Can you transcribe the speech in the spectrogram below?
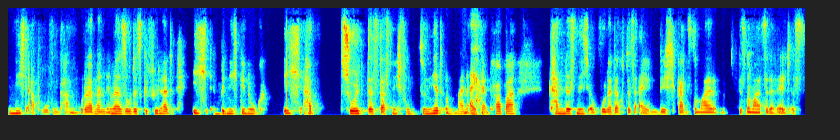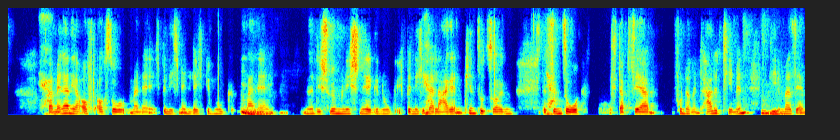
nicht abrufen kann. Oder man immer so das Gefühl hat, ich bin nicht genug. Ich habe Schuld, dass das nicht funktioniert und mein eigener Körper kann das nicht, obwohl er doch das eigentlich ganz normal, das Normalste der Welt ist. Ja. Bei Männern ja oft auch so, meine, ich bin nicht männlich genug, mhm. meine ne, die schwimmen nicht schnell genug, ich bin nicht ja. in der Lage, ein Kind zu zeugen. Das ja. sind so, ich glaube, sehr fundamentale Themen, mhm. die immer sehr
